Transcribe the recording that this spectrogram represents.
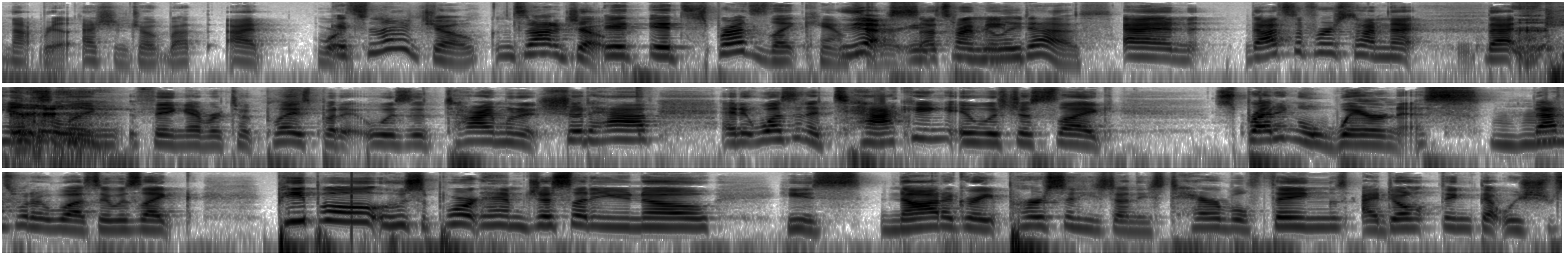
not really. I shouldn't joke about that. I, words. It's not a joke. it's not a joke. It it spreads like cancer. Yes, It that's what I mean really does. and that's the first time that that canceling thing ever took place but it was a time when it should have and it wasn't attacking it was just like spreading awareness. Mm-hmm. That's what it was. It was like people who support him just letting you know he's not a great person. He's done these terrible things. I don't think that we should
